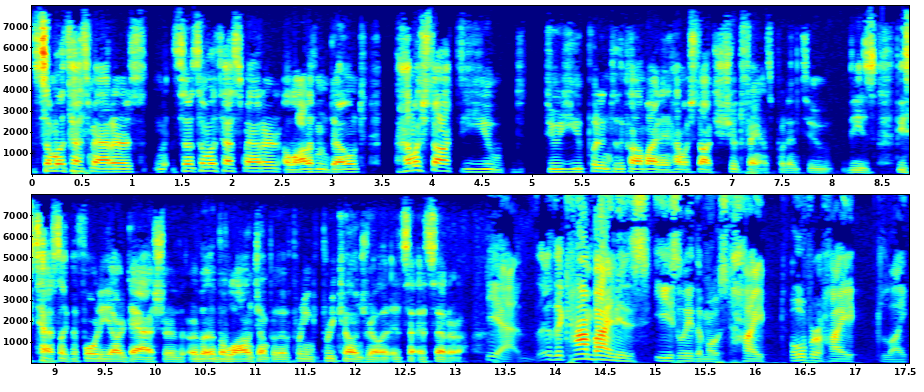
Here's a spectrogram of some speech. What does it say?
some of the tests matters. Some some of the tests matter. A lot of them don't. How much stock do you do you put into the combine, and how much stock should fans put into these these tests like the 40 yard dash or, or the, the, long jump or the three, three cone drill, etc. Et yeah, the combine is easily the most hyped, overhyped like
